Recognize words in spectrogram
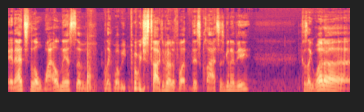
it adds to the wildness of like what we what we just talked about of what this class is going to be. Because like what uh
